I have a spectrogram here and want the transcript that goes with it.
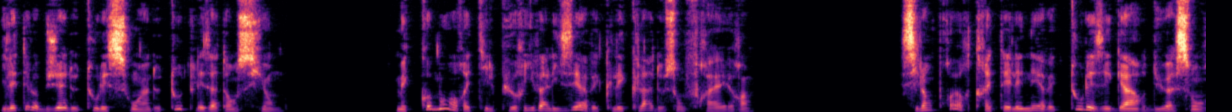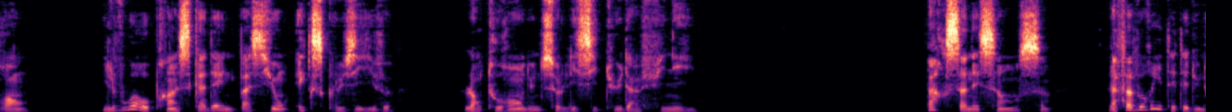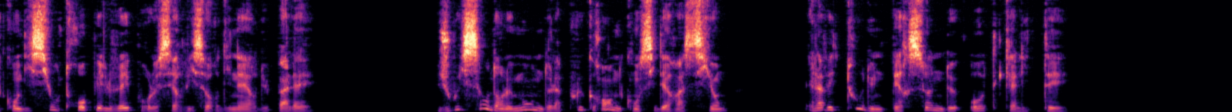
il était l'objet de tous les soins, de toutes les attentions. Mais comment aurait-il pu rivaliser avec l'éclat de son frère? Si l'empereur traitait l'aîné avec tous les égards dus à son rang, il voit au prince cadet une passion exclusive, l'entourant d'une sollicitude infinie. Par sa naissance, la favorite était d'une condition trop élevée pour le service ordinaire du palais. Jouissant dans le monde de la plus grande considération, elle avait tout d'une personne de haute qualité.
